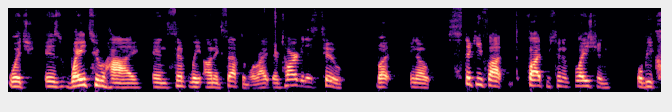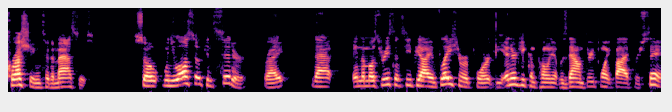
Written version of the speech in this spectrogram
which is way too high and simply unacceptable, right? Their target is two, but you know, sticky five percent inflation will be crushing to the masses. So when you also consider, right, that in the most recent CPI inflation report, the energy component was down 3.5%.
